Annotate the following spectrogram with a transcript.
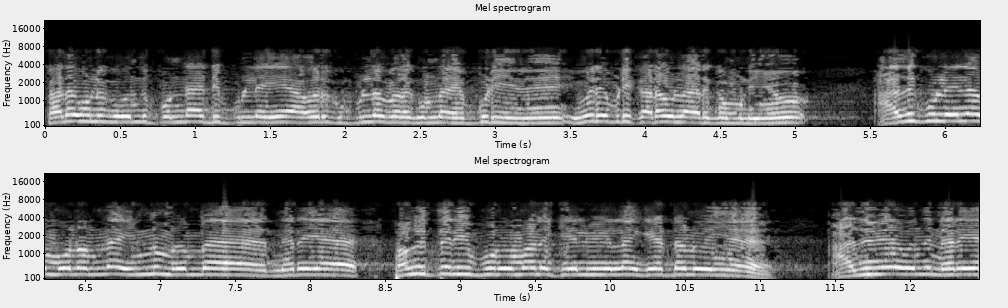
கடவுளுக்கு வந்து பொண்டாட்டி பிள்ளையே அவருக்கு பிள்ளை பிறக்கும்னா எப்படி இது? இவர் எப்படி கடவுளா இருக்க முடியும்? அதுக்குள்ள எல்லாம் போனோம்னா இன்னும் ரொம்ப நிறைய பகுத்தறிவு பூர்வமான கேள்விகள்லாம் கேட்டோன்னு வைங்க. அதுவே வந்து நிறைய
